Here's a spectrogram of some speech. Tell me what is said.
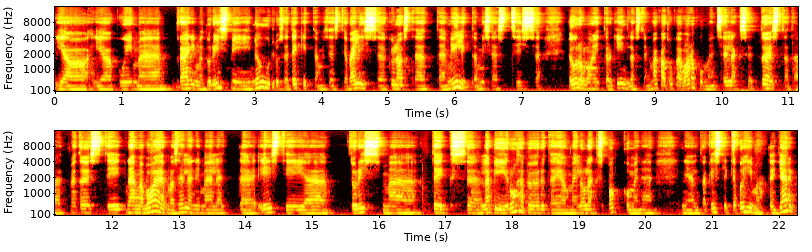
ja, ja kui me räägime turismi nõudluse tekitamisest ja väliskülastajate meelitamisest, siis Euromonitor kindlasti on väga tugev argument selleks, et tõestada, et me tõesti näeme vaeva selle nimel, et Eesti turism teeks läbi rohepöörde ja meil oleks pakkumine nii-öelda kestlikke põhimõtteid järg,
